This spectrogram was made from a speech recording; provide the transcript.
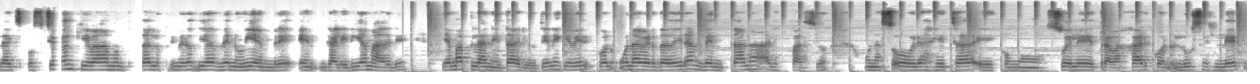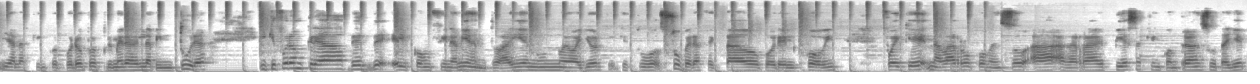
la exposición que va a montar los primeros días de noviembre en Galería Madre llama Planetario. Tiene que ver con una verdadera ventana al espacio, unas obras hechas eh, como suele trabajar con luces LED y a las que incorporó por primera vez la pintura y que fueron creadas desde el confinamiento. Ahí en un Nueva York que estuvo súper afectado por el COVID, fue que Navarro comenzó a agarrar piezas que encontraba en su taller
